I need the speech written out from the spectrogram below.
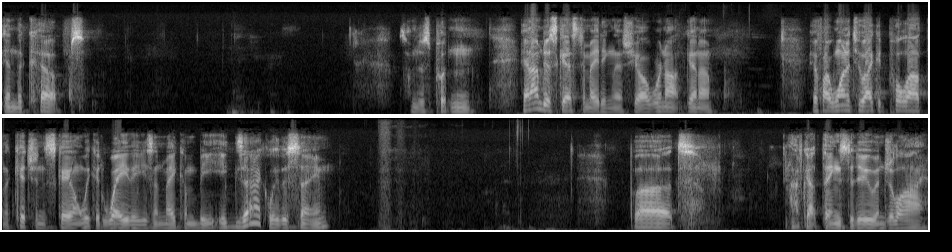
in the cups. So I'm just putting, and I'm just guesstimating this, y'all. We're not gonna. If I wanted to, I could pull out the kitchen scale and we could weigh these and make them be exactly the same. But I've got things to do in July.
